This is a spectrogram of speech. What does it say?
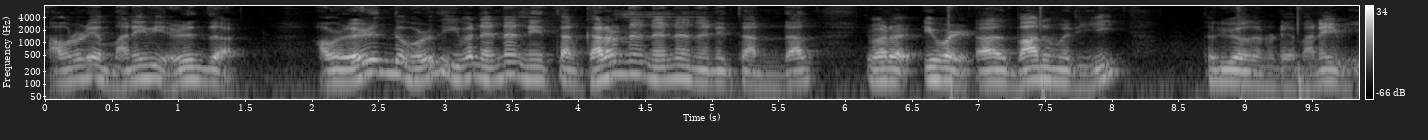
அவனுடைய மனைவி எழுந்தாள். அவள் எழுந்த பொழுது இவன் என்ன நினைத்தான்? கர்ணன் என்ன நினைத்தான் என்றால் இவர் இவள் பானுமதி துரியோதனுடைய மனைவி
